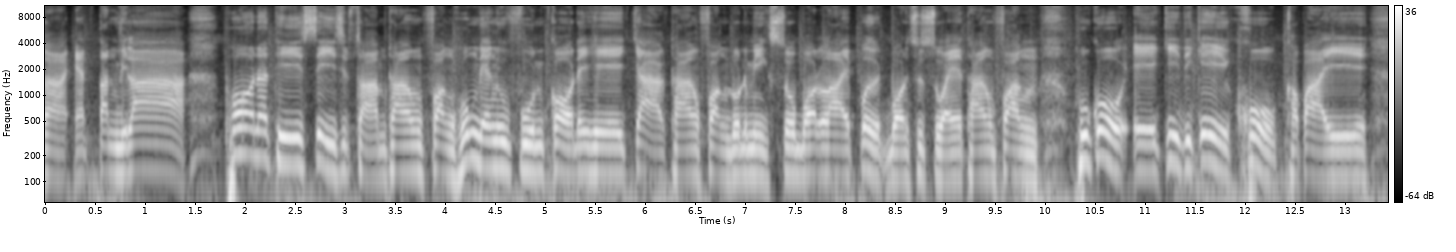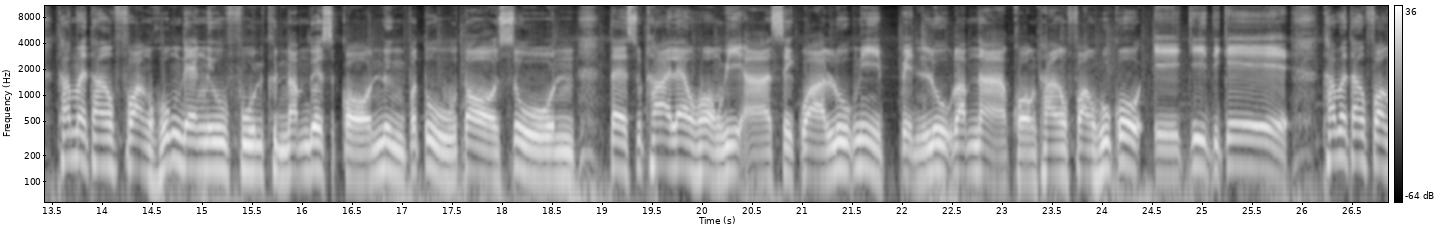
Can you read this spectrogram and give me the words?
งาแอตตันวิลาพอนาที 43 ทางฝั่งหุ้งแดงลิวฟูลก็ได้เฮจากทางฝั่งโดนามิกโซบอลไลเปิดบอลสุดสวยทางฝั่งฮูโกเอกิติเก้โคกเข้าไปทำให้ทางฝั่งหุ้งแดงลิวฟูลขึ้นนำด้วยสกอร์ 1 ประตูต่อศูนย์แต่สุดท้ายแล้วห้อง VR เซกว่าลูกนี้เป็นลูกล้ำหน้าของทางฝั่งฮูโกเอกิติเก้ทำให้ทางฝั่ง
